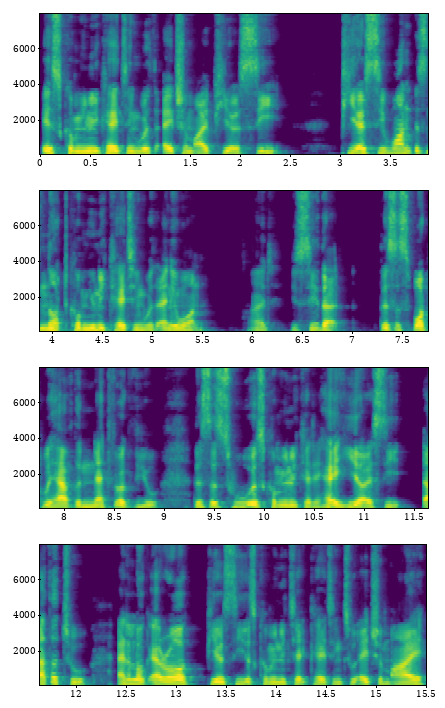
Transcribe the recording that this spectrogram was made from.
is communicating with HMI PLC. PLC1 is not communicating with anyone, right? You see that? This is what we have the network view. This is who is communicating. Hey, here I see other two. Analog error, PLC is communicating to HMI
